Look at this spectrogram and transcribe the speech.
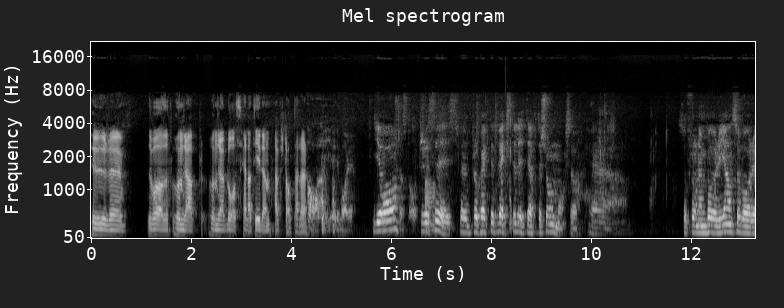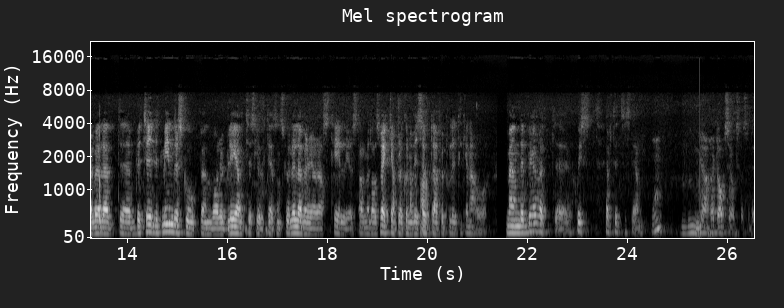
Hur... eh, Det var 100, 100 blås hela tiden, har jag förstått eller? Ja, det var det. Ja, precis. För projektet växte lite eftersom också. Eh, Så från en början så var det väl ett betydligt mindre scoop än vad det blev till slut det som skulle levereras till just Almedalsveckan för att kunna visa Ja. upp det här för politikerna. Men det blev ett schysst, häftigt system. Mm. Jag har hört av sig också. Så det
